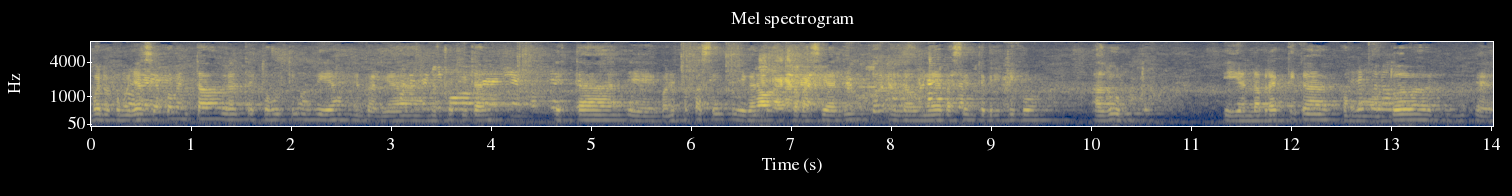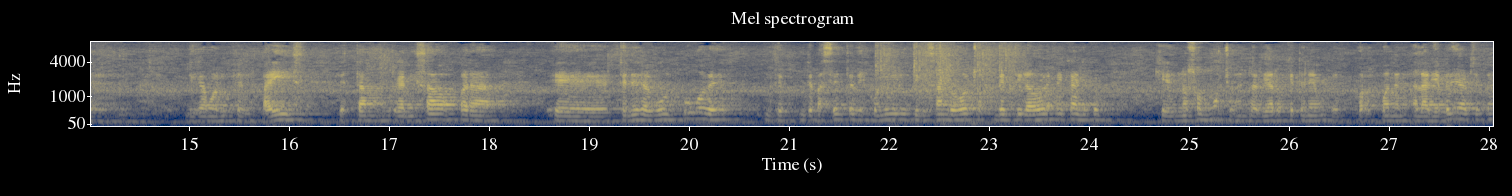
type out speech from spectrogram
Bueno, como ya se ha comentado durante estos últimos días, en realidad nuestro hospital está eh, con estos pacientes llegando a capacidad límite en la unidad de paciente crítico adulto. Y en la práctica, como todo digamos, el país, estamos organizados para eh, tener algún cubo de, de pacientes disponibles utilizando ocho ventiladores mecánicos que no son muchos en realidad los que tenemos, que corresponden al área pediátrica,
